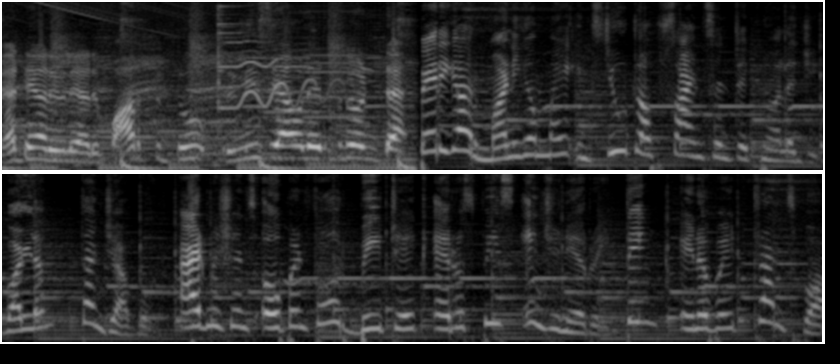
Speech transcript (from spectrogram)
வேட்டையாடு விளையாடு. பார்ட் டூ ரிலீஸ் ஆகல எடுத்துட்டு வந்துட்டேன். Periyar Maniammai institute of science and technology Vallam Thanjavur. Admissions open for BTech aerospace engineering think innovate transform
